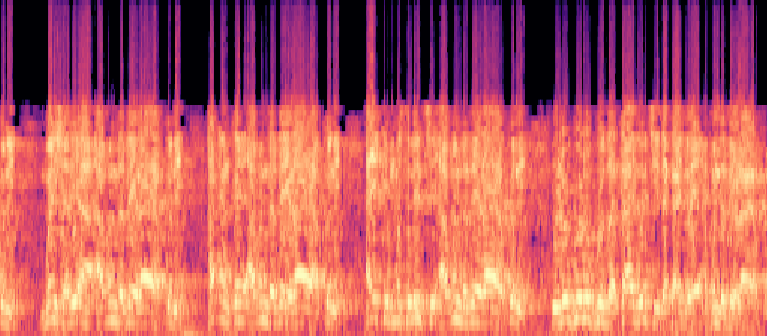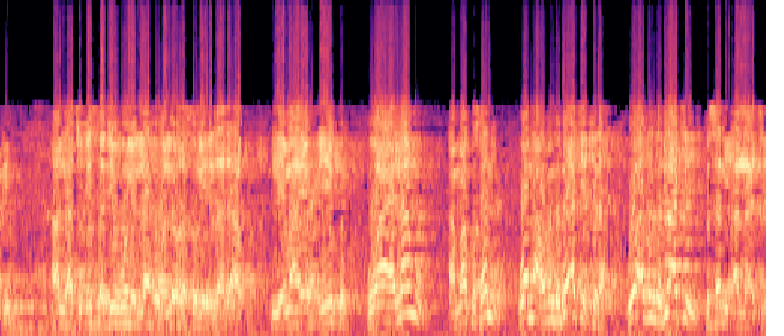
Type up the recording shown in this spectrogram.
ku ne. Bin shari'a abin da zai raya ku ne. Haɗin kai abin da zai raya ku ne. Aikin musulunci abin da zai raya ku ne. Rugurguza kafirci da kafirai abin da zai raya ku ne. Allah ce istajibu lillahi wa lirrasuli idza da'akum lima yuhyikum. Wa alamu amma ku sani wannan abin da duk ake kira wa'azin da duk ake ku sani Allah ya ce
